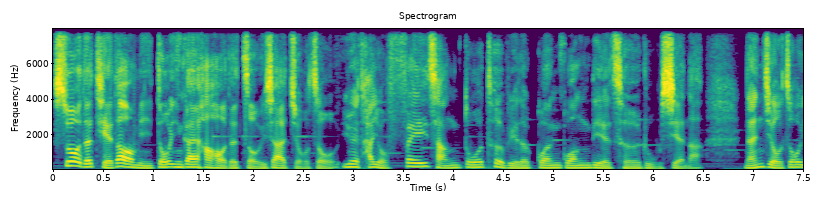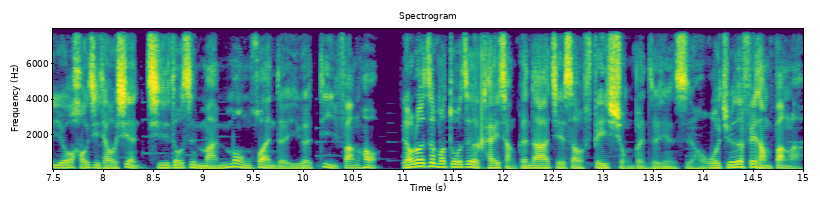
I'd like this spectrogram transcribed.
所有的铁道迷都应该好好的走一下九州，因为它有非常多特别的观光列车路线啊。南九州也有好几条线，其实都是蛮梦幻的一个地方哈。聊了这么多，这个开场跟大家介绍飞熊本这件事哈，我觉得非常棒啦。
